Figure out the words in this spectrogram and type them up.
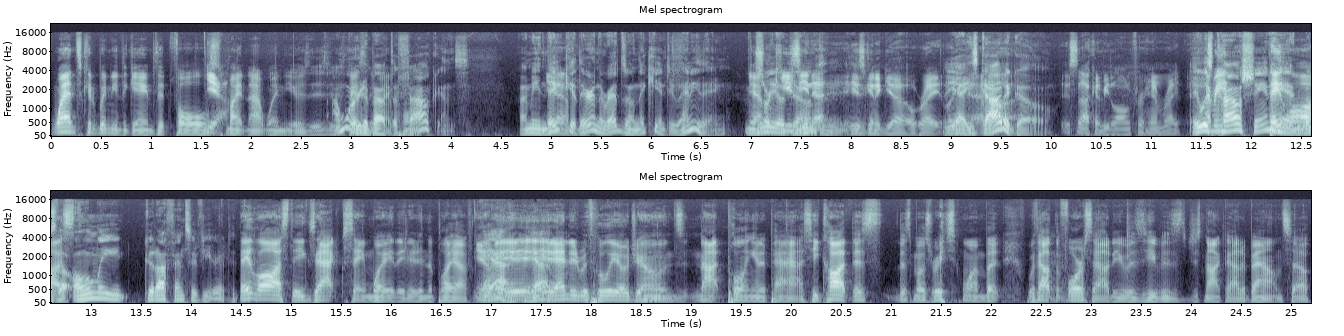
Wentz could win you the games that Foles Yeah. might not win you. Is, is I'm worried about the point. Falcons. I mean, they Yeah. ca- they're in the red zone. They can't do anything. Yeah. Julio Sarkisian, Jones uh, and- he's going to go right. yeah, Like, he's uh, got to go. It's not going to be long for him, right? It was I mean, Kyle they Shanahan was the only good offensive year. At the They lost the exact same way they did in the playoff game. Yeah. I mean, it, Yeah. Mm-hmm. it ended with Julio Jones not pulling in a pass. He caught this this most recent one, but without the force out, he was he was just knocked out of bounds. So,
